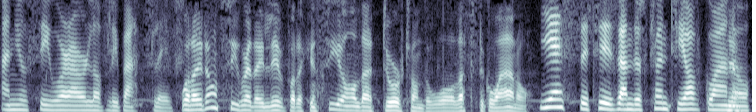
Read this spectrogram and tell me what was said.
and you'll see where our lovely bats live. Well, I don't see where they live, but I can see all that dirt on the wall. That's the guano. Yes, it is, and there's plenty of guano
